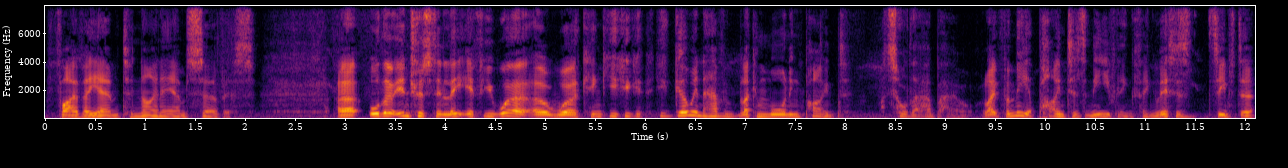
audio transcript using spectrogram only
5 a.m. to 9 a.m. service. Uh, although, interestingly, if you were uh, working, you could, you could go in and have like a morning pint. What's all that about? Like for me, a pint is an evening thing. This is seems to.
